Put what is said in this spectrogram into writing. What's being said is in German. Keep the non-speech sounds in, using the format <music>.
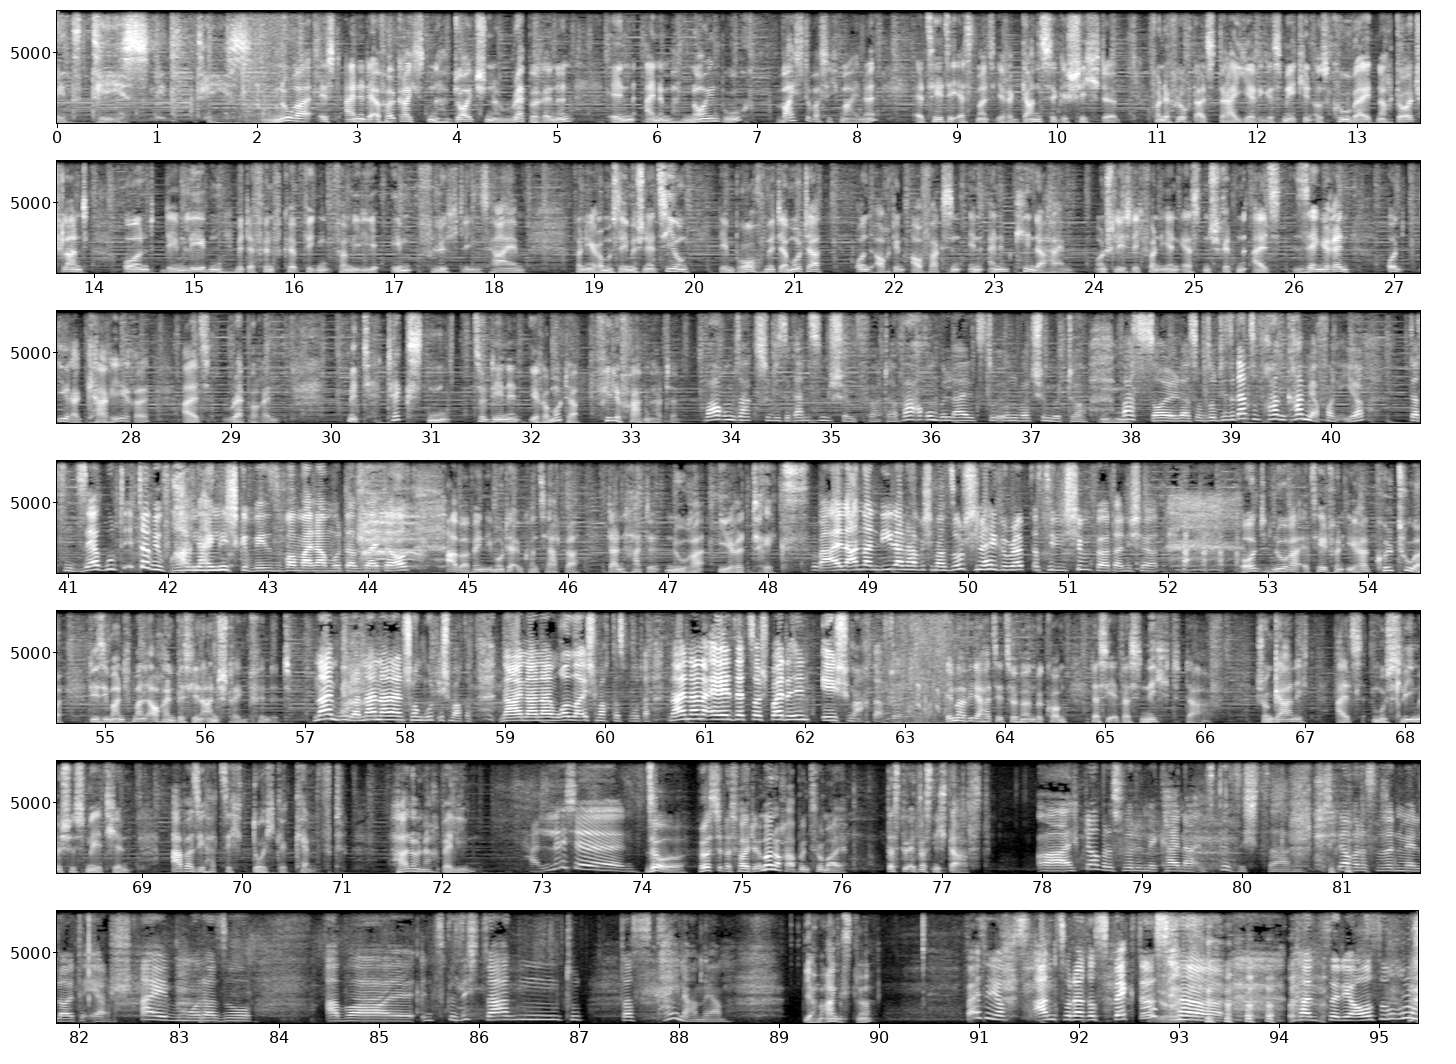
mit Tees. Nora ist eine der erfolgreichsten deutschen Rapperinnen. In einem neuen Buch, weißt du, was ich meine, erzählt sie erstmals ihre ganze Geschichte. Von der Flucht als dreijähriges Mädchen aus Kuwait nach Deutschland und dem Leben mit der fünfköpfigen Familie im Flüchtlingsheim. Von ihrer muslimischen Erziehung, dem Bruch mit der Mutter und auch dem Aufwachsen in einem Kinderheim. Und schließlich von ihren ersten Schritten als Sängerin und ihrer Karriere als Rapperin. Mit Texten, zu denen ihre Mutter viele Fragen hatte. Warum sagst du diese ganzen Schimpfwörter? Warum beleidigst du irgendwelche Mütter? Mhm. Was soll das und so? Diese ganzen Fragen kamen ja von ihr. Das sind sehr gute Interviewfragen <laughs> eigentlich gewesen von meiner Mutterseite aus. Aber wenn die Mutter im Konzert war, dann hatte Nura ihre Tricks. Bei allen anderen Liedern habe ich immer so schnell gerappt, dass sie die Schimpfwörter nicht hört. Und Nura erzählt von ihrer Kultur, die sie manchmal auch ein bisschen anstrengend findet. Nein, Bruder, nein, nein, nein, schon gut, ich mach das. Nein, nein, nein, Wallah, ich mach das, Bruder. Nein, nein, nein, ey, setzt euch beide hin, ich mach das. Immer wieder hat sie zu hören bekommen, dass sie etwas nicht darf. Schon gar nicht als muslimisches Mädchen. Aber sie hat sich durchgekämpft. Hallo nach Berlin. Hallöchen. So, hörst du das heute immer noch ab und zu mal, dass du etwas nicht darfst? Oh, ich glaube, das würde mir keiner ins Gesicht sagen. Ich glaube, das würden mir Leute eher schreiben oder so. Aber ins Gesicht sagen tut das keiner mehr. Die haben Angst, ne? Ich weiß nicht, ob es Angst oder Respekt ist. <laughs> Kannst du dir aussuchen.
